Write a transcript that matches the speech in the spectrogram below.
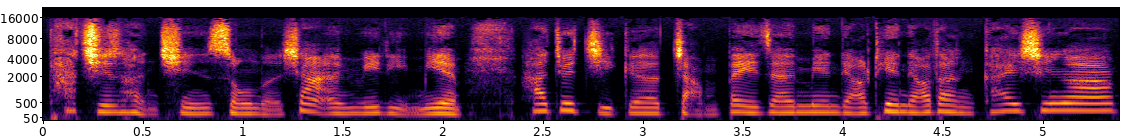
他其实很轻松的。像 MV 里面，他就几个长辈在那边聊天，聊得很开心啊，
